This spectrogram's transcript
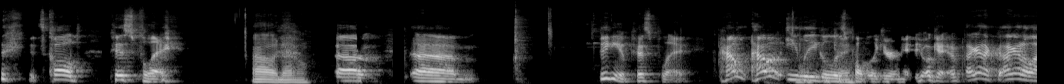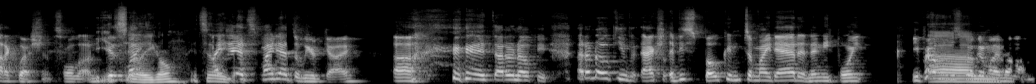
It's called piss play. Oh no. Uh, um, speaking of piss play, how how illegal is public urination? Okay, I got a, I got a lot of questions. Hold on, It's my, illegal. It's my dad's my dad's a weird guy. Uh, I don't know if you I don't know if you've actually have you spoken to my dad at any point. You probably spoken to my Um, mom.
